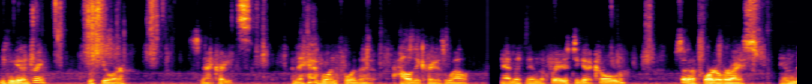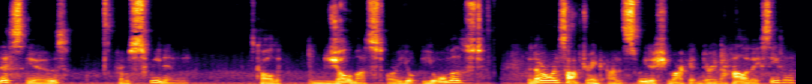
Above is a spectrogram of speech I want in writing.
you can get a drink with your snack crates. And they have one for the holiday crate as well. Add this in the fridge to get it cold. I'm still gonna pour it over ice. And this is from Sweden. It's called Julmust or Julmust. The number one soft drink on Swedish market during the holiday season.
